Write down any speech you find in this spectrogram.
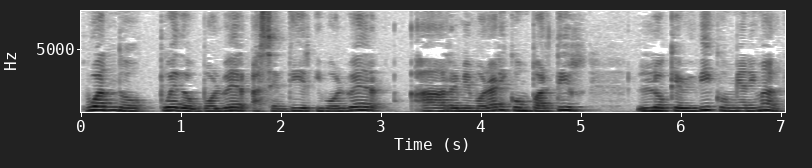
¿cuándo puedo volver a sentir y volver a rememorar y compartir lo que viví con mi animal?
